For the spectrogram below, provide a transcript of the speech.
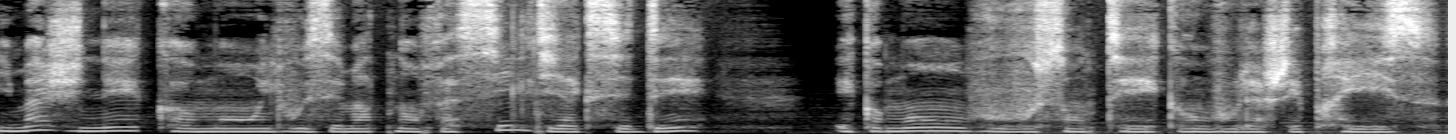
Imaginez comment il vous est maintenant facile d'y accéder et comment vous vous sentez quand vous lâchez prise.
